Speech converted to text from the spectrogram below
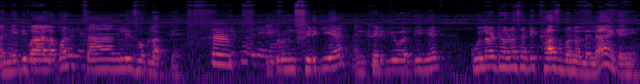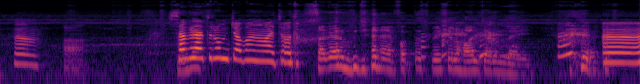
आणि निधी बाळाला पण चांगली झोप लागते. हं. इकडून खिडकी आहे आणि खिडकीवरती हे कूलर ठेवण्यासाठी खास बनवलेलं आहे का हे. हं. हा सगळ्याच रूमच्या बनवायचं होतं सगळ्या रूमच्या नाही फक्त स्पेशल हॉलच्या रूमला आहे. हा.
